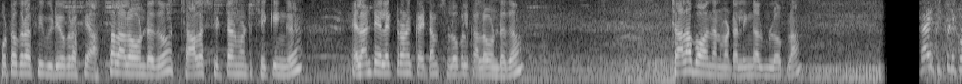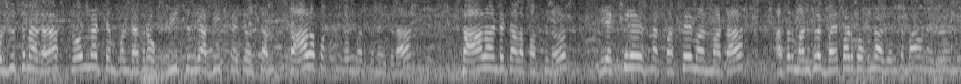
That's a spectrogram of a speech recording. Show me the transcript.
ఫోటోగ్రఫీ వీడియోగ్రఫీ అస్సలు అలా ఉండదు. చాలా స్ట్రిక్ట్ అనమాట చెకింగ్ ఎలాంటి ఎలక్ట్రానిక్ ఐటమ్స్ లోపలికి అలా ఉండదు. చాలా బాగుందన్నమాట లింగం లోపల. గైస్ ఇప్పుడు ఇక్కడ చూస్తున్నారు కదా సోమనాథ్ టెంపుల్ దగ్గర ఒక బీచ్ ఉంది. ఆ బీచ్ అయితే వచ్చాను చాలా పక్షులు కనబడుతున్నాయి ఇక్కడ. చాలా అంటే చాలా పక్షులు. ఈ ఎక్స్పీరియన్స్ నాకు ఫస్ట్ టైం అన్నమాట. అసలు మనుషులకు భయపడుకోకుండా అవి ఎంత బాగున్నాయి చూడండి.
